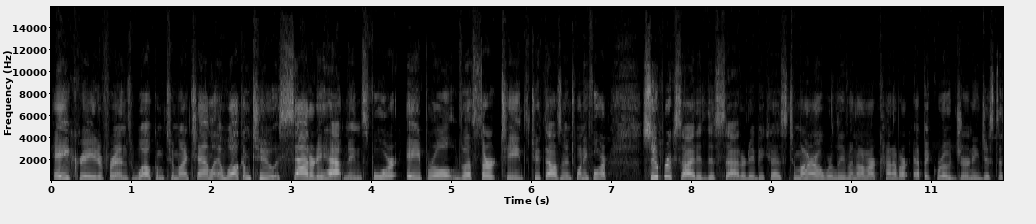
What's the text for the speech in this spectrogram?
Hey creative friends, welcome to my channel and welcome to Saturday happenings for April the 13th, 2024. Super excited this Saturday because tomorrow we're leaving on our kind of our epic road journey, just a,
